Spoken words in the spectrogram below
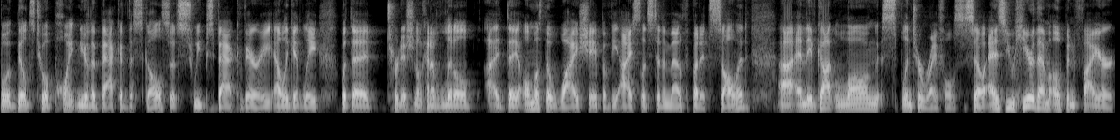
of builds to a point near the back of the skull, so it sweeps back very elegantly with the traditional kind of little, uh, the almost the Y shape of the eye slits to the mouth, but it's solid. Uh, and they've got long splinter rifles. So as you hear them open fire,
